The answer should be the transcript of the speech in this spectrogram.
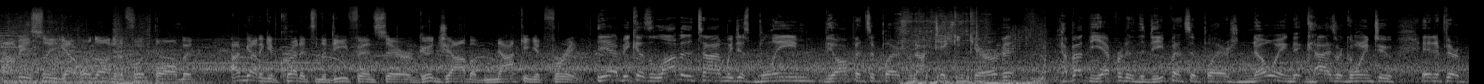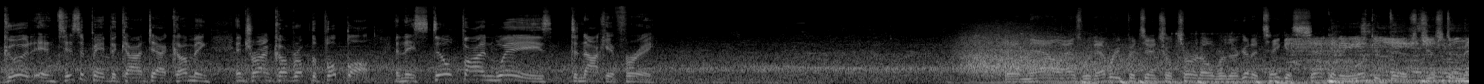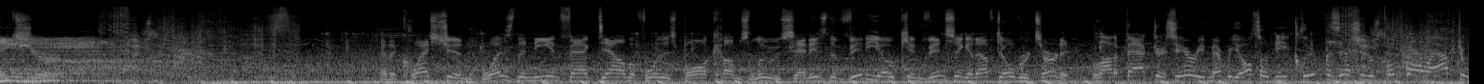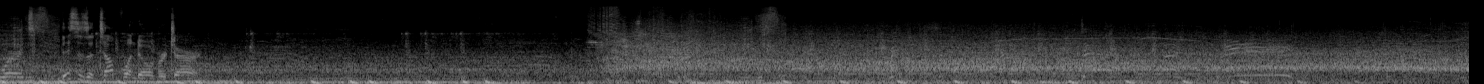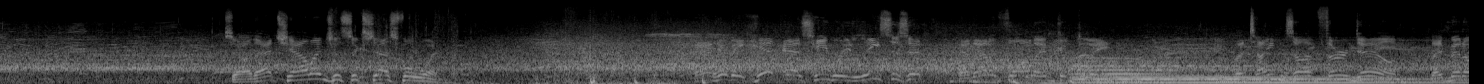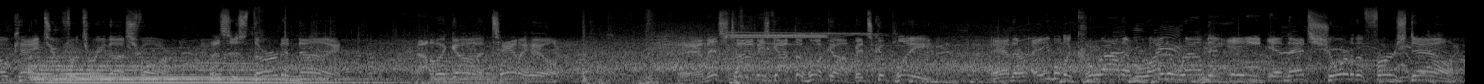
Obviously, you got to hold on to the football, but I've got to give credit to the defense there. Good job of knocking it free. Yeah, because a lot of the time we just blame the offensive players for not taking care of it. How about the effort of the defensive players knowing that guys are going to, and if they're good, anticipate the contact coming and try and cover up the football. And they still find ways to knock it free. And now, as with every potential turnover, they're going to take a second and look at this just to make sure. And the question, was the knee in fact down before this ball comes loose? And is the video convincing enough to overturn it? A lot of factors here. Remember, you also need clear possession of football afterwards. This is a tough one to overturn. Challenge, a successful one. And he'll be hit as he releases it, and that'll fall incomplete. The Titans on third down. They've been okay, two for three thus far. This is third and nine. Out of the gun, Tannehill. And this time he's got the hook up. It's complete. And they're able to corral him right around the eight, and that's short of the first down.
